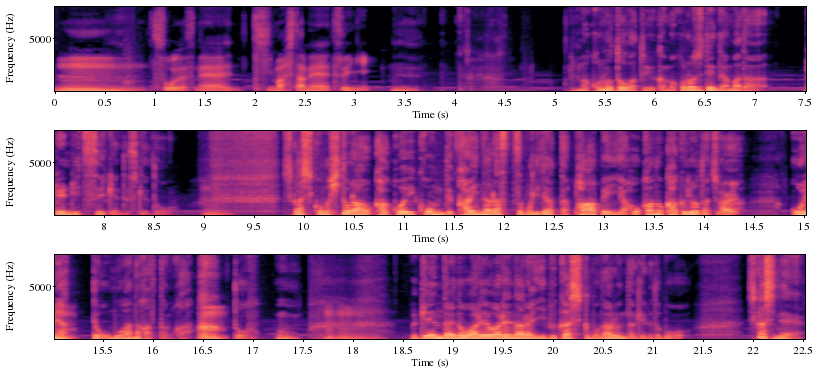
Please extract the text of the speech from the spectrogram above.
うん。そうですね。来ましたね、ついに。うん。まあ、この党はというか、まあ、この時点ではまだ連立政権ですけど、うん。しかしこのヒトラーを囲い込んで飼いならすつもりであったパーペンや他の閣僚たちは、はい親って思わなかったのか、うんと、うん。うん。現代の我々ならいぶかしくもなるんだけれども、しかしね、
